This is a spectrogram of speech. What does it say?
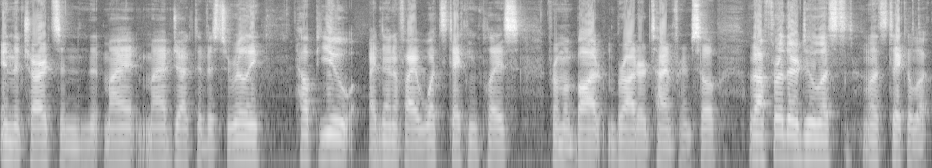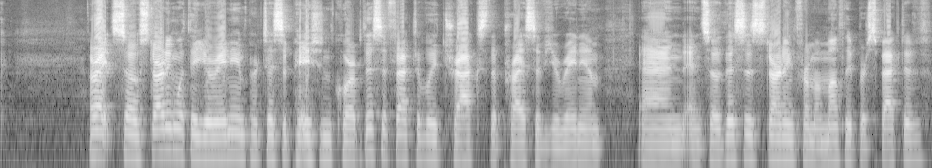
in the charts. And my my objective is to really help you identify what's taking place from a broader time frame. So without further ado, let's let's take a look. All right, so starting with the Uranium Participation Corp, this effectively tracks the price of uranium, and and so this is starting from a monthly perspective.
